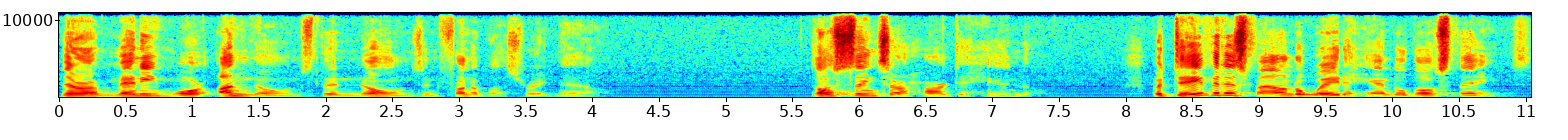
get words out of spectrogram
There are many more unknowns than knowns in front of us right now. Those things are hard to handle. But David has found a way to handle those things.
